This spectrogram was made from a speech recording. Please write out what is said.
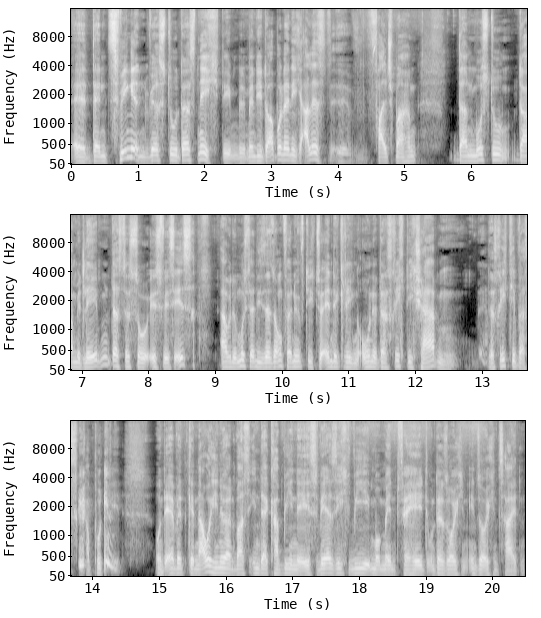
Äh, denn zwingen wirst du das nicht. Die, wenn die Dortmunder nicht alles äh, falsch machen, dann musst du damit leben, dass das so ist, wie es ist. Aber du musst ja die Saison vernünftig zu Ende kriegen, ohne dass richtig Scherben, dass richtig was kaputt geht. Und er wird genau hinhören, was in der Kabine ist, wer sich wie im Moment verhält unter solchen, in solchen Zeiten.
